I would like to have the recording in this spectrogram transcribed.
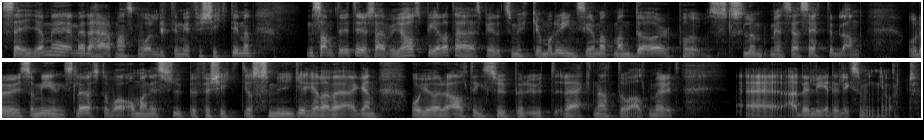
säga med, med det här att man ska vara lite mer försiktig. Men, men samtidigt är det så här, jag har spelat det här spelet så mycket och då inser man att man dör på slumpmässiga sätt ibland. Och då är det så meningslöst att vara, om man är superförsiktig och smyger hela vägen och gör allting superuträknat och allt möjligt. Eh, det leder liksom ingen vart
